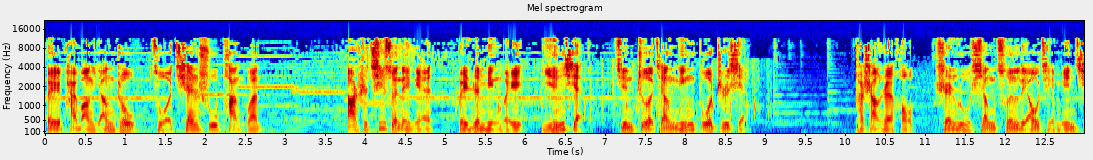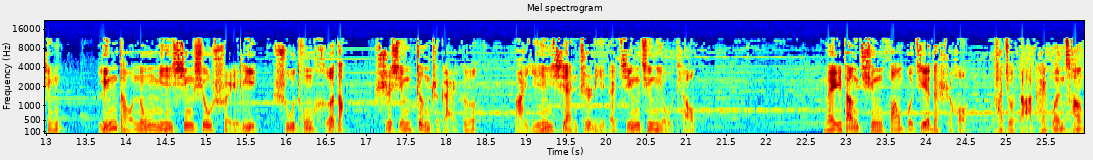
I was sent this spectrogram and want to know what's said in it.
被派往扬州做签书判官。二十七岁那年被任命为鄞县（今浙江宁波知县）。他上任后深入乡村了解民情，领导农民兴修水利、疏通河道，实行政治改革，把鄞县治理的井井有条。每当青黄不接的时候，他就打开官仓。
